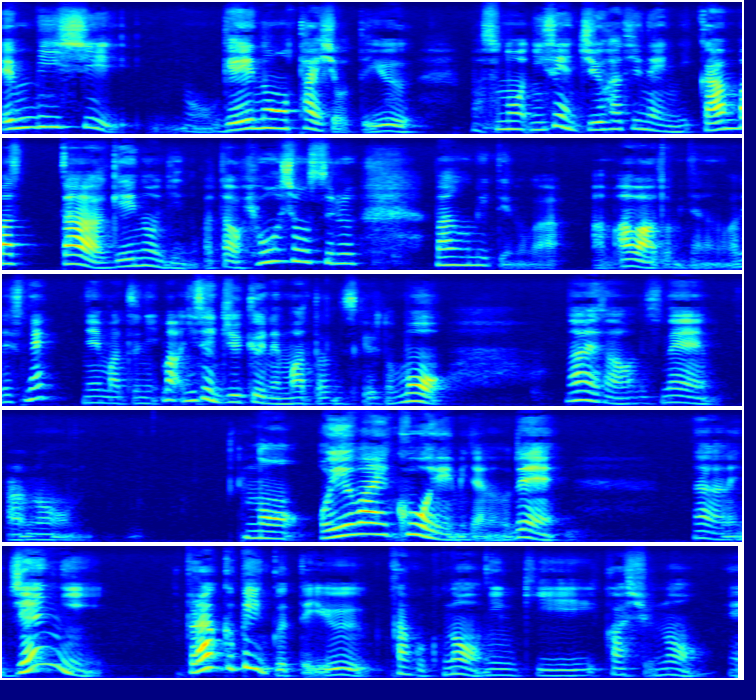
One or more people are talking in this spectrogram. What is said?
MBC の芸能大賞っていう、まあ、その2018年に頑張った芸能人の方を表彰する番組っていうのが、アワードみたいなのがですね、年末に、まあ2019年もあったんですけれども、ナレさんはですね、あの、のお祝い公演みたいなので、なんかね、ジェニー、ブラックピンクっていう韓国の人気歌手の、え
